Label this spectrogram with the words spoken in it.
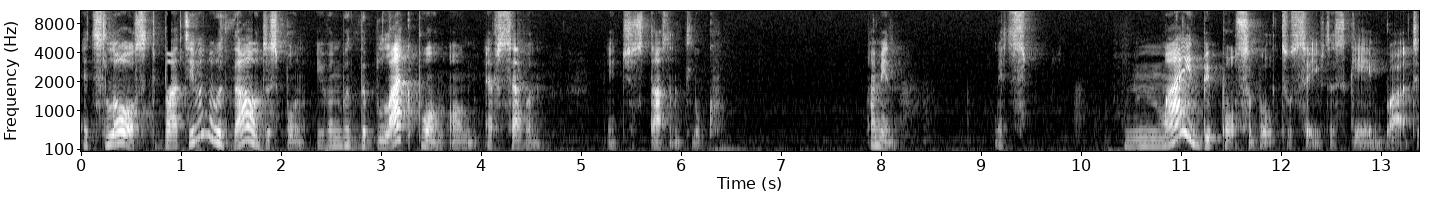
it's lost. But even without this pawn, even with the black pawn on f7, it just doesn't look. I mean, it's might be possible to save this game, but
